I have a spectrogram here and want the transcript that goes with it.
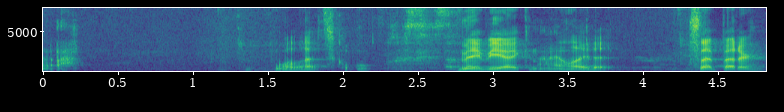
Ah. Well, that's cool. Maybe I can highlight it. Is that better?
